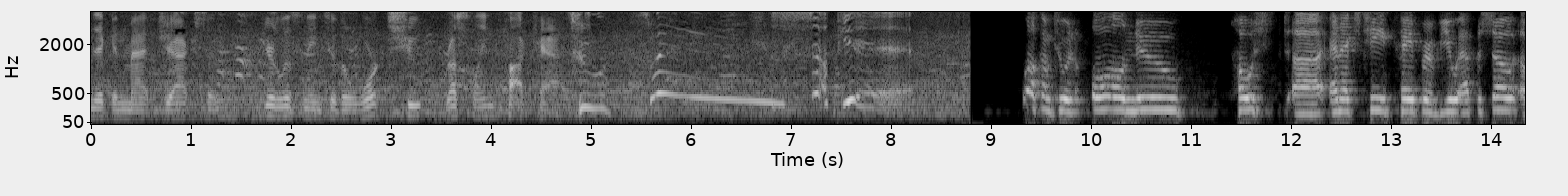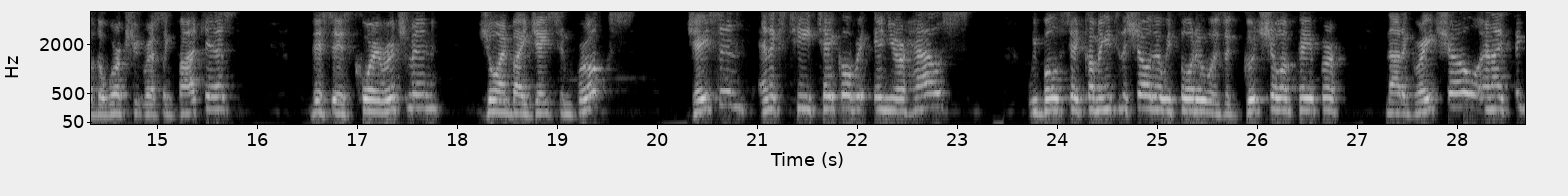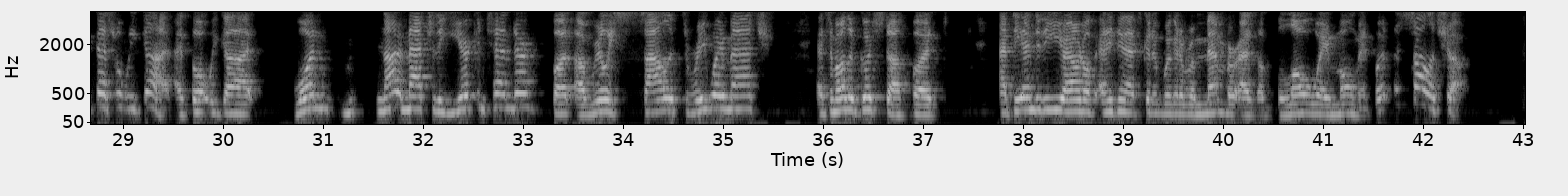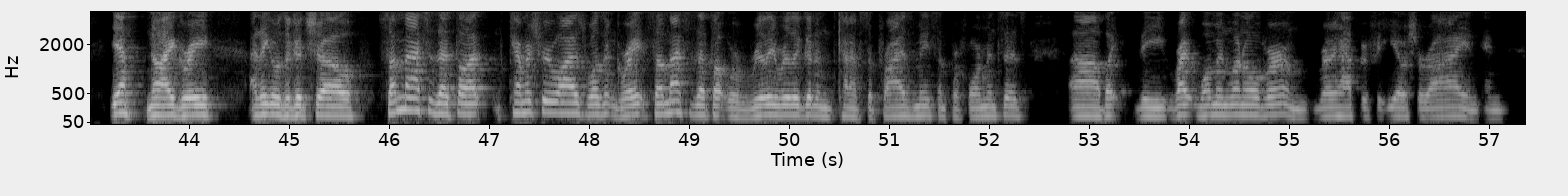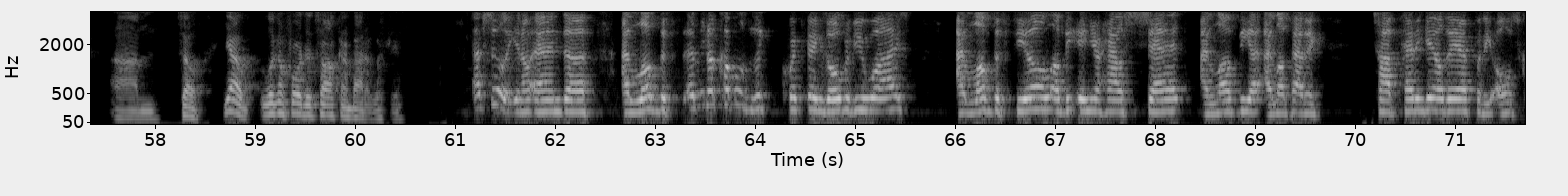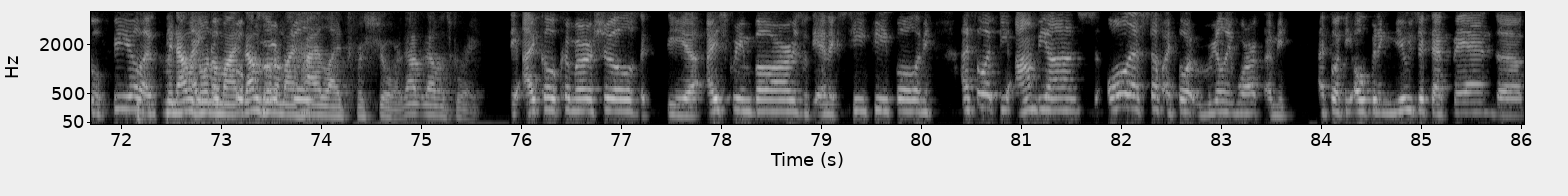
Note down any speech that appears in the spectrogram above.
Nick and Matt Jackson. You're listening to the Work Shoot Wrestling Podcast. Too sweet. Suck it! Welcome to an all new post uh, NXT pay per view episode of the Work Shoot Wrestling Podcast. This is Corey Richmond, joined by Jason Brooks. Jason, NXT Takeover in your house. We both said coming into the show that we thought it was a good show on paper, not a great show, and I think that's what we got. I thought we got one, not a match of the year contender, but a really solid three way match and some other good stuff. But at the end of the year, I don't know if anything that's gonna we're gonna remember as a blowaway moment, but a solid show. Yeah, no, I agree. I think it was a good show. Some matches I thought chemistry wise wasn't great. Some matches I thought were really, really good and kind of surprised me. Some performances, uh, but the right woman went over. I'm very happy for Io Shirai, and, and um, so yeah, looking forward to talking about it with you. Absolutely, you know, and uh, I love the you know a couple of like, quick things overview wise. I love the feel of the in your house set. I love the I love having Todd Pettengill there for the old school feel. I, I mean, that was one of my that was one of my highlights for sure. That that was great. The Ico commercials, the, the uh, ice cream bars with the NXT people. I mean, I thought the ambiance, all that stuff, I thought really worked. I mean, I thought the opening music, that band, uh,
